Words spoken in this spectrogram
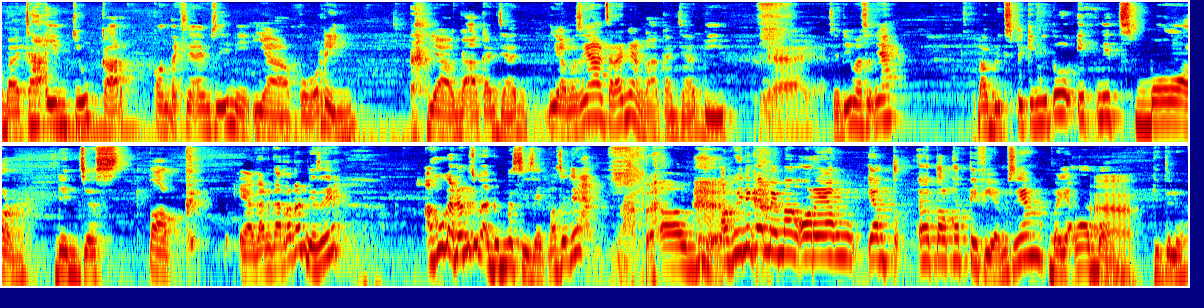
bacain cue card konteksnya MC ini ya boring. Ya nggak akan jadi ya maksudnya acaranya nggak akan jadi Ya, ya. jadi maksudnya public speaking itu it needs more than just talk. Ya kan karena kan biasanya aku kadang suka gemes sih, Zed. Maksudnya em, aku ini kan memang orang yang yang eh, talkative ya, maksudnya banyak ngomong Ah. gitu loh.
